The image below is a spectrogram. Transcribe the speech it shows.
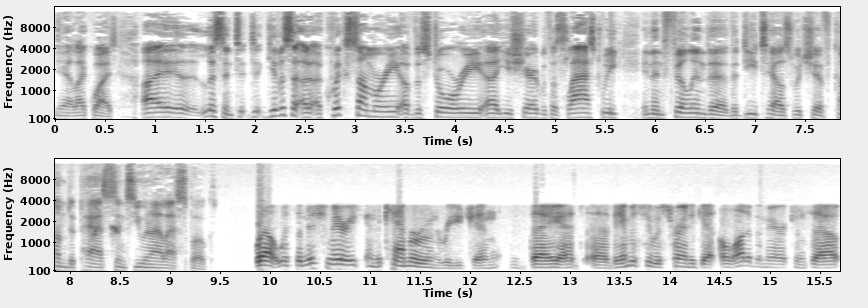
Yeah, likewise. Uh, listen, t- t- give us a, a, quick summary of the story uh, you shared with us last week, and then fill in the, the details which have come to pass since you and I last spoke. Well, with the missionaries in the Cameroon region, they had uh, the embassy was trying to get a lot of Americans out,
